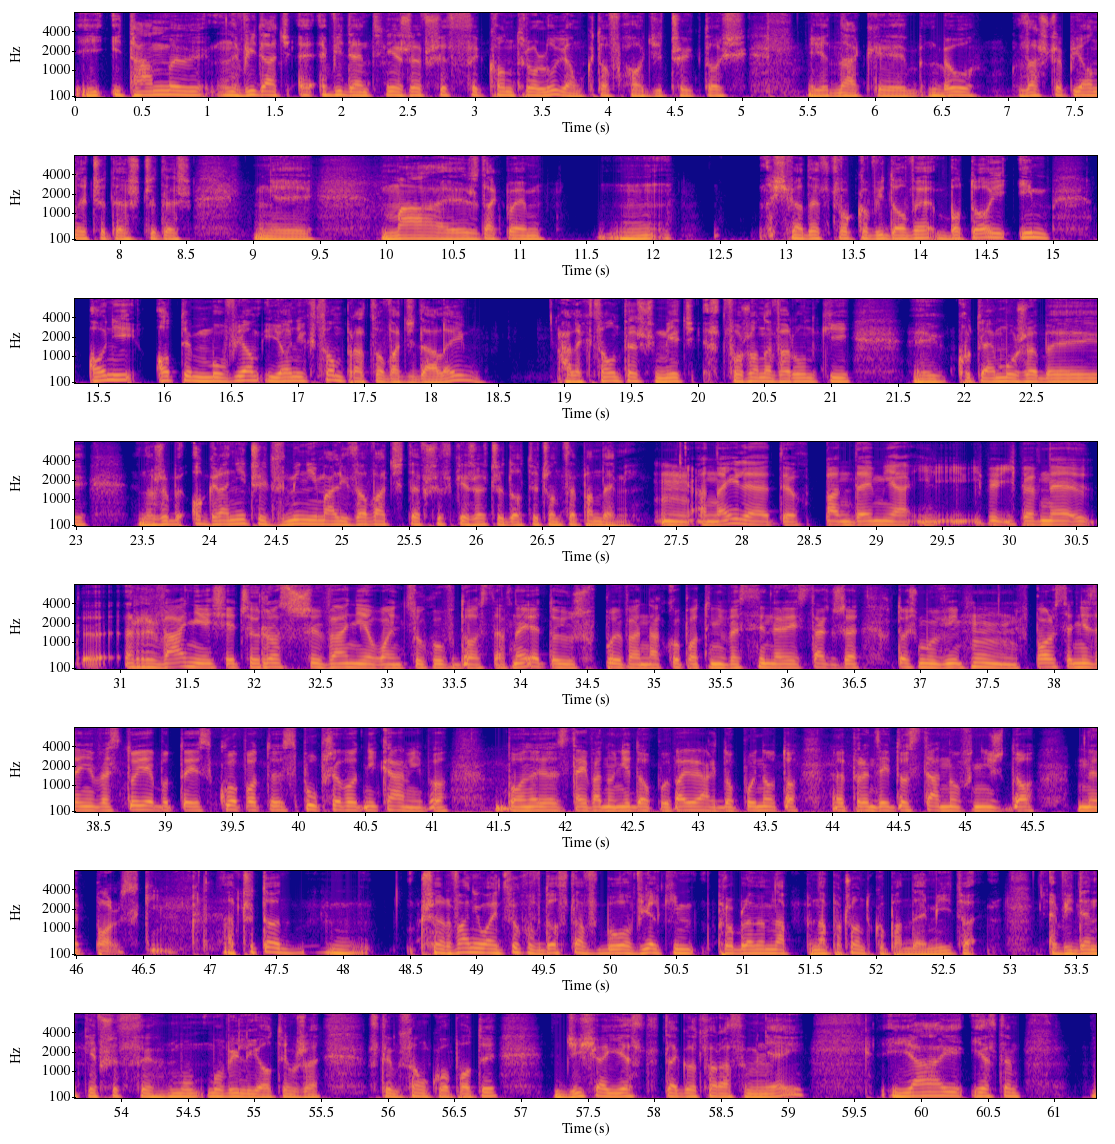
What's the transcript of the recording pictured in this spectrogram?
i, i tam y, widać e, ewidentnie, że wszyscy kontrolują, kto wchodzi, czy ktoś jednak y, był zaszczepiony, czy też, czy też ma, że tak powiem, mm, świadectwo covidowe, bo to im oni o tym mówią i oni chcą pracować dalej ale chcą też mieć stworzone warunki y, ku temu, żeby, no żeby ograniczyć, zminimalizować te wszystkie rzeczy dotyczące pandemii. Mm, a na ile pandemia i, i, i, pewne e, rwanie się czy rozszywanie łańcuchów dostaw, na ile to już wpływa na kłopot inwestycyjny? Jest tak, że ktoś mówi, hmm, w Polsce nie zainwestuje, bo to jest kłopot z półprzewodnikami, bo, bo one z Tajwanu nie dopływają. Jak dopłyną, to prędzej do Stanów niż do Polski. A czy to przerwanie łańcuchów dostaw było wielkim problemem na, na początku pandemii. To ewidentnie wszyscy mówili o tym, że z tym są kłopoty. Dzisiaj jest tego coraz mniej. Ja jestem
